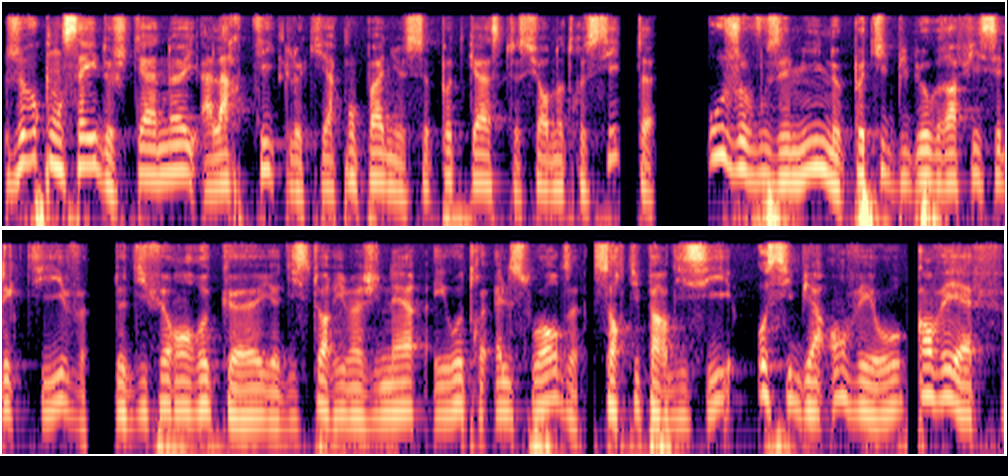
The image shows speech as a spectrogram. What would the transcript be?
je vous conseille de jeter un œil à l'article qui accompagne ce podcast sur notre site où je vous ai mis une petite bibliographie sélective de différents recueils d'histoires imaginaires et autres Elseworlds sortis par DC, aussi bien en VO qu'en VF.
